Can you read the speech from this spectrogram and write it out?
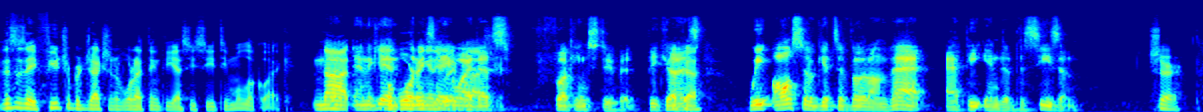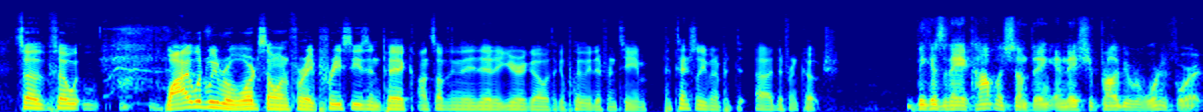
this is a future projection of what I think the SEC team will look like. Not and again, let me tell you why that's year. fucking stupid. Because okay. we also get to vote on that at the end of the season. Sure. So, so why would we reward someone for a preseason pick on something they did a year ago with a completely different team, potentially even a uh, different coach? Because they accomplished something, and they should probably be rewarded for it.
